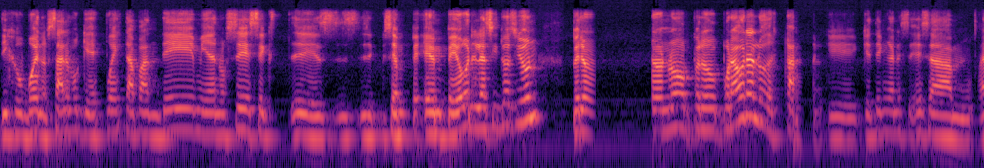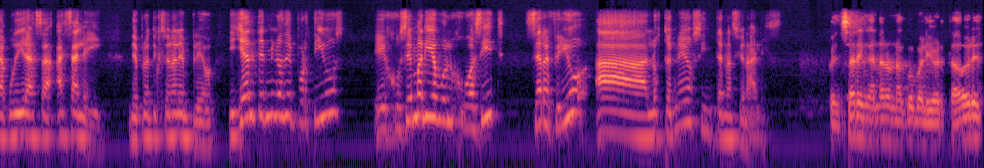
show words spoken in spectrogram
Dijo, bueno, salvo que después de esta pandemia, no sé, se, eh, empeore la situación, pero, no, pero por ahora lo descartan, que, tengan esa, mm, acudir a esa, ley de protección al empleo. Y ya en términos deportivos, eh, José María Boljubasic se refirió a los torneos internacionales. Pensar en ganar una Copa Libertadores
